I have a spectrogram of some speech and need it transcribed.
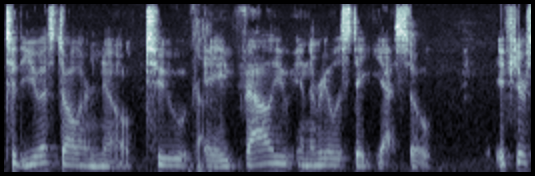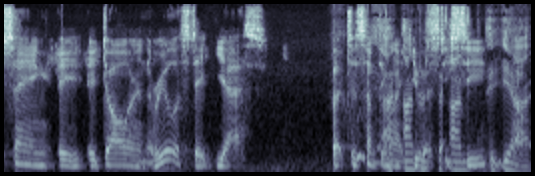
To the U.S. dollar, no. To okay. a value in the real estate, yes. So if you're saying a, a dollar in the real estate, yes. But to something like I'm USDC, just, yeah.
